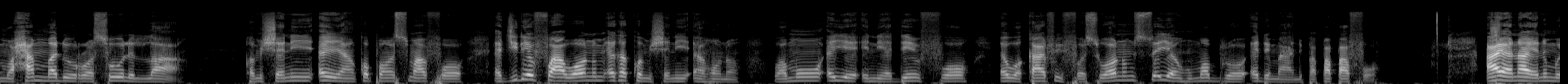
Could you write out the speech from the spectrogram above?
Muhammadu Rasulullah Kɔmhyɛni yɛ Nyankopɔn somafoɔ, agyidefoɔ a wɔnom ka kɔmhyɛni ho no, wɔn yɛ aniɛdenfoɔ wɔ Kaafirfoɔ so, wɔnom nso yɛ ahummɔborɔ dema nnipa papafoɔ. Aaya no a yɛne mo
